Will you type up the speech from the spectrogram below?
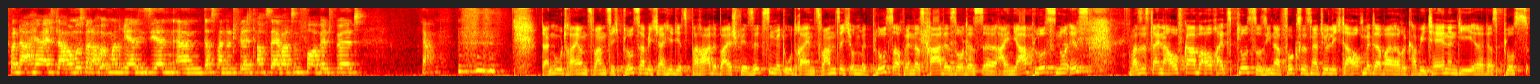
Von daher, ich glaube, muss man auch irgendwann realisieren, ähm, dass man dann vielleicht auch selber zum Vorbild wird. Ja. Dann U23 Plus habe ich ja hier das Paradebeispiel sitzen mit U23 und mit Plus, auch wenn das gerade so das äh, ein Jahr Plus nur ist. Was ist deine Aufgabe auch als Plus? So Sina Fuchs ist natürlich da auch mit dabei, eure Kapitänin, die äh, das Plus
